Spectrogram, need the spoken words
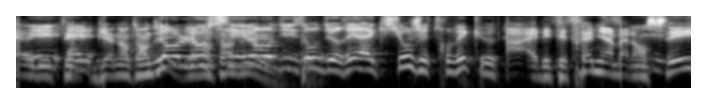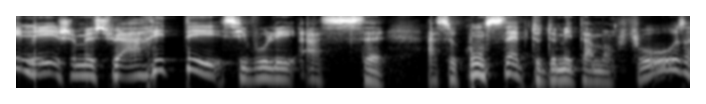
Elle, était bien entendu. Dans l'océan, disons, de réaction, j'ai trouvé que. Ah, elle était très bien balancée, mais je me suis arrêté, si vous voulez, à ce à ce concept de métamorphose,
